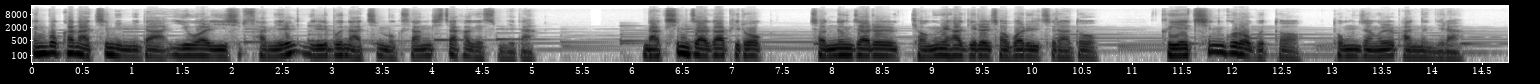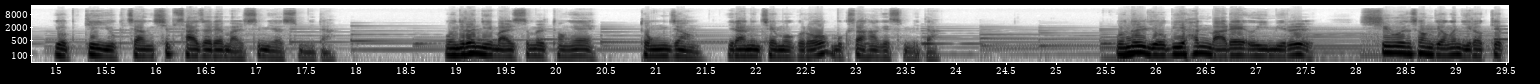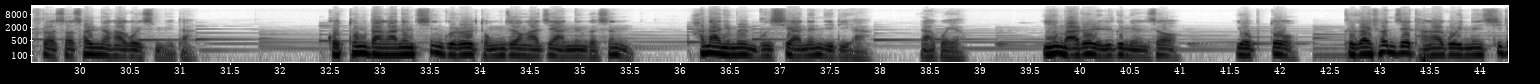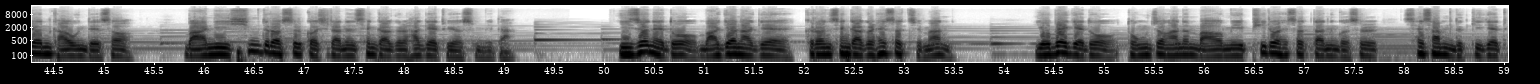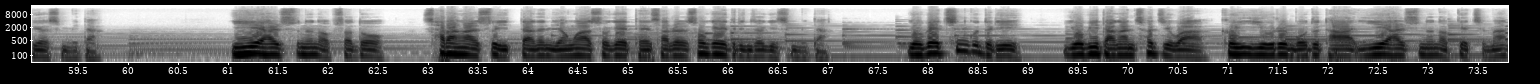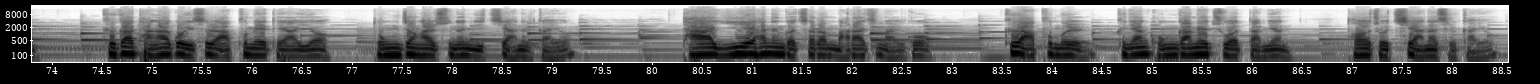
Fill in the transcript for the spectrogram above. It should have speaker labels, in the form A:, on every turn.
A: 행복한 아침입니다. 2월 23일 1분 아침 묵상 시작하겠습니다. 낙심자가 비록 전능자를 경외하기를 저버릴지라도 그의 친구로부터 동정을 받느니라. 욥기 6장 14절의 말씀이었습니다. 오늘은 이 말씀을 통해 동정이라는 제목으로 묵상하겠습니다. 오늘 욥이 한 말의 의미를 쉬운 성경은 이렇게 풀어서 설명하고 있습니다. 고통당하는 친구를 동정하지 않는 것은 하나님을 무시하는 일이야. 라고요. 이 말을 읽으면서 욥도 그가 현재 당하고 있는 시련 가운데서 많이 힘들었을 것이라는 생각을 하게 되었습니다. 이전에도 막연하게 그런 생각을 했었지만 욥에게도 동정하는 마음이 필요했었다는 것을 새삼 느끼게 되었습니다. 이해할 수는 없어도 사랑할 수 있다는 영화 속의 대사를 소개해 드린 적이 있습니다. 욥의 친구들이 욥이 당한 처지와 그 이유를 모두 다 이해할 수는 없겠지만 그가 당하고 있을 아픔에 대하여 동정할 수는 있지 않을까요? 다 이해하는 것처럼 말하지 말고 그 아픔을 그냥 공감해 주었다면 더 좋지 않았을까요?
